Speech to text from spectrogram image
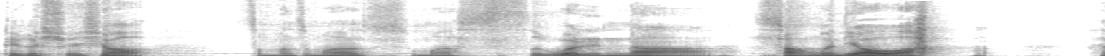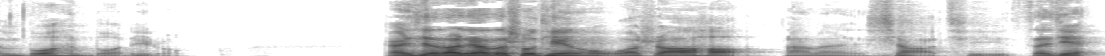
这个学校怎么怎么什么死过人呐，上过吊啊，很多很多这种。感谢大家的收听，我是阿浩，咱们下期再见。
